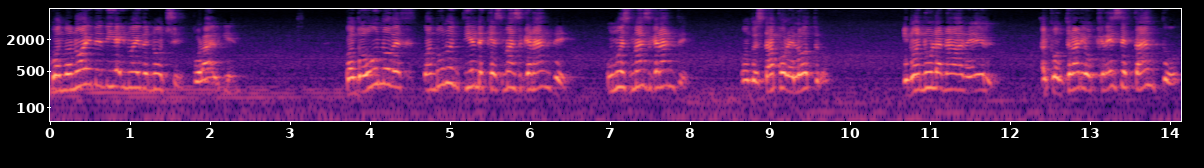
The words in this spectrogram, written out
cuando no hay de día y no hay de noche por alguien, cuando uno, cuando uno entiende que es más grande, uno es más grande cuando está por el otro y no anula nada de él. Al contrario, crece tanto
